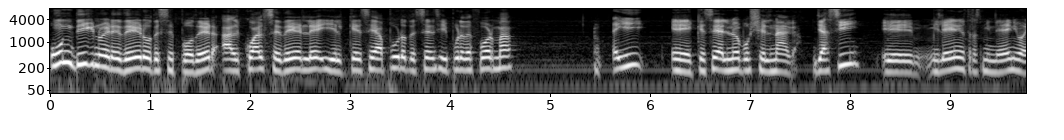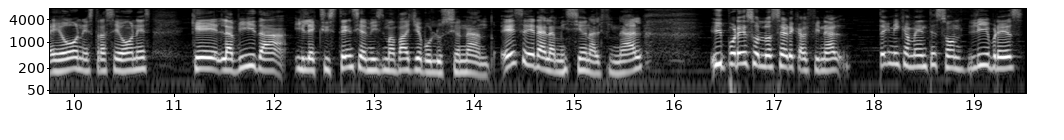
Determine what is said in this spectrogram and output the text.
un digno heredero de ese poder al cual cederle y el que sea puro de esencia y puro de forma y eh, que sea el nuevo Shellnaga. Y así, eh, milenio tras milenio, eones tras eones, que la vida y la existencia misma vaya evolucionando. Esa era la misión al final. Y por eso los Zerg al final técnicamente son libres,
